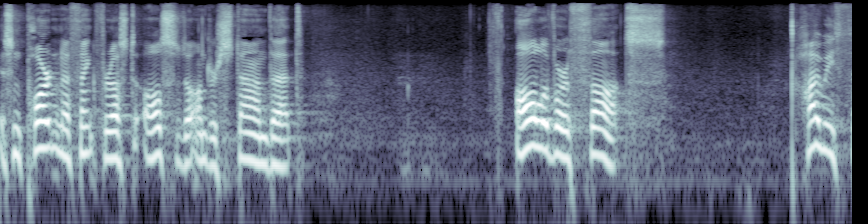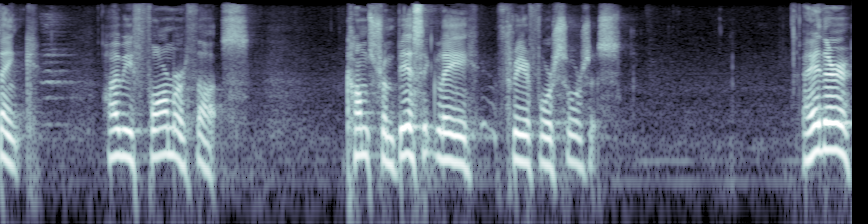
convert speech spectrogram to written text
It's important, I think, for us to also to understand that all of our thoughts, how we think, how we form our thoughts, comes from basically three or four sources. Either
